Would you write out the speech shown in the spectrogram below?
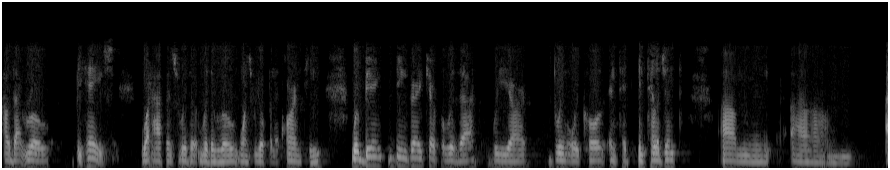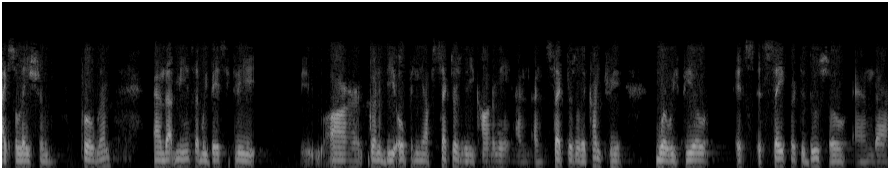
that RO behaves, what happens with the, with the RO once we open the quarantine. We're being, very careful with that. We are doing what we call intelligent um, um, isolation program, and that means that we basically are going to be opening up sectors of the economy and, sectors of the country where we feel it's, it's safer to do so, and uh,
